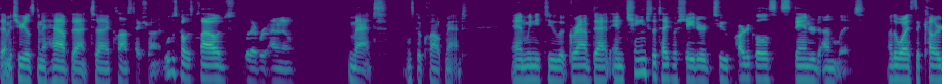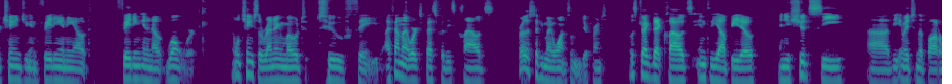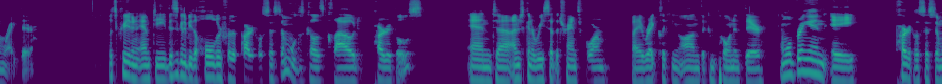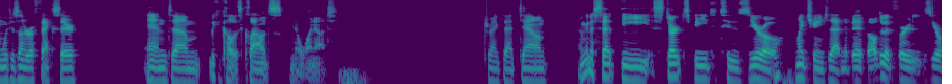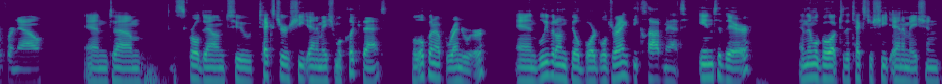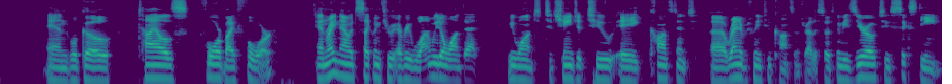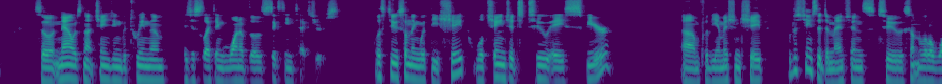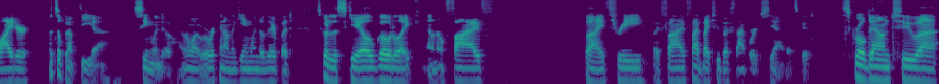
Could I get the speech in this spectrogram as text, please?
That material is going to have that uh, clouds texture on it. We'll just call this cloud, whatever, I don't know, mat. Let's go cloud mat and we need to grab that and change the type of shader to particles standard unlit. Otherwise the color changing and fading in and out, fading in and out won't work. And we'll change the rendering mode to fade. I found that works best for these clouds. For other stuff you might want something different. Let's drag that clouds into the albedo and you should see uh, the image in the bottom right there. Let's create an empty, this is going to be the holder for the particle system. We'll just call this cloud particles. And uh, I'm just going to reset the transform by right clicking on the component there. And we'll bring in a particle system, which is under effects there. And um, we could call this clouds, you know, why not? Drag that down. I'm going to set the start speed to zero. Might change that in a bit, but I'll do it for zero for now. And um, scroll down to texture sheet animation. We'll click that. We'll open up renderer and we'll leave it on billboard. We'll drag the cloud mat into there, and then we'll go up to the texture sheet animation, and we'll go tiles four by four. And right now it's cycling through every one. We don't want that. We want to change it to a constant, uh, random between two constants rather. So it's going to be 0 to 16. So now it's not changing between them. It's just selecting one of those 16 textures. Let's do something with the shape. We'll change it to a sphere um, for the emission shape. We'll just change the dimensions to something a little wider. Let's open up the uh, scene window. I don't know why we're working on the game window there, but let's go to the scale. Go to like, I don't know, 5 by 3 by 5. 5 by 2 by 5 works. Yeah, that's good. Scroll down to uh,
